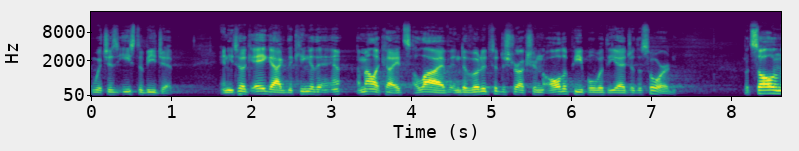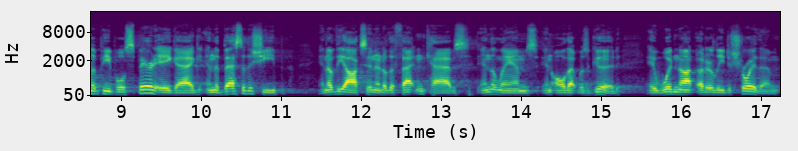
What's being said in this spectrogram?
which is east of Egypt. And he took Agag, the king of the Amalekites, alive and devoted to destruction all the people with the edge of the sword. But Saul and the people spared Agag and the best of the sheep and of the oxen and of the fattened calves and the lambs and all that was good, It would not utterly destroy them.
